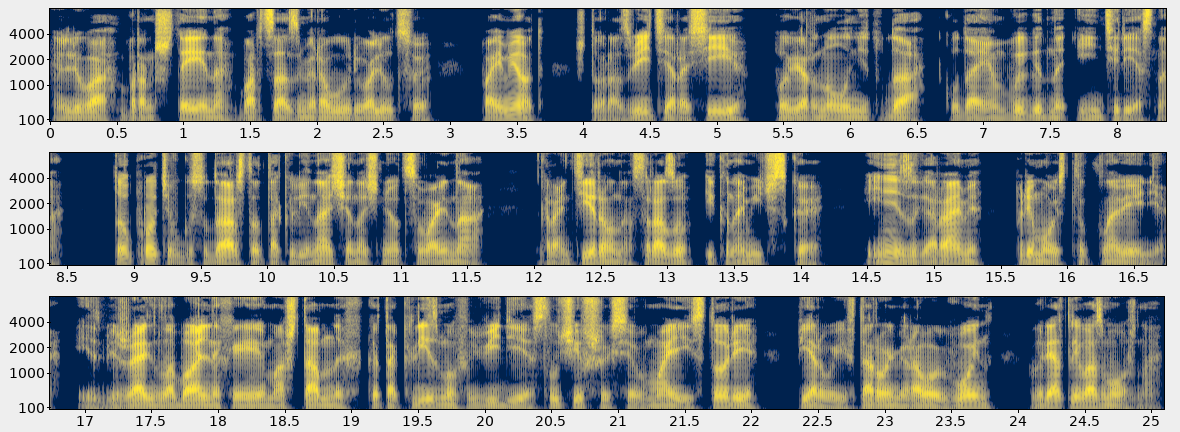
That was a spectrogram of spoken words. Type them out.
Льва Бронштейна, борца за мировую революцию, поймет, что развитие России повернуло не туда, куда им выгодно и интересно, то против государства так или иначе начнется война, гарантированно сразу экономическая, и не за горами прямое столкновение. Избежать глобальных и масштабных катаклизмов в виде случившихся в моей истории Первой и Второй мировой войн вряд ли возможно.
